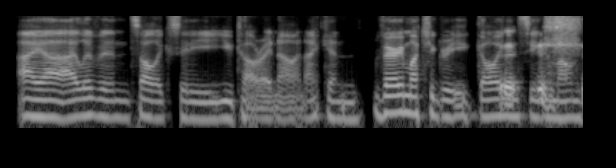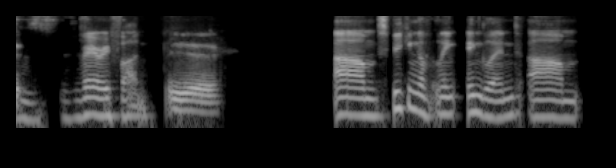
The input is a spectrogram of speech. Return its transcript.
I uh, I live in Salt Lake City, Utah right now, and I can very much agree. Going and seeing the mountains is very fun. Yeah. Um, speaking of England, um,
